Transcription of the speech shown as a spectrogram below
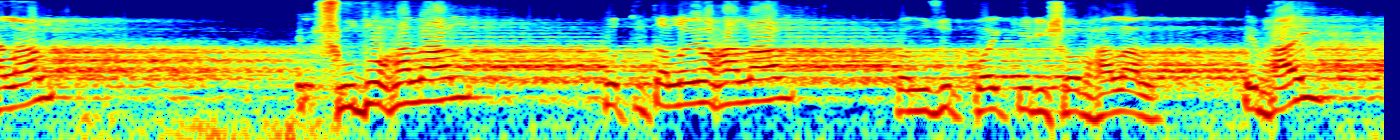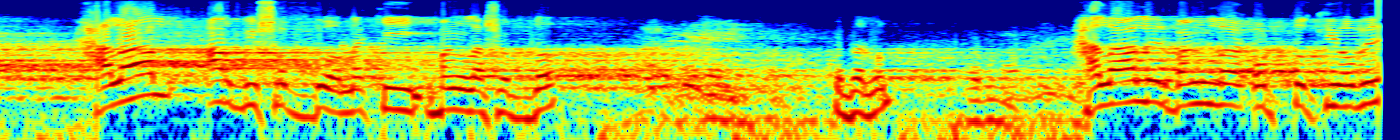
হালাল সুদও হালাল, পতিতালয়ও হালাল হুজুর কয় কেরি সব হালাল? এ ভাই, হালাল আরবি শব্দ নাকি বাংলা শব্দ? কথা হালালের বাংলা অর্থ কি হবে?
